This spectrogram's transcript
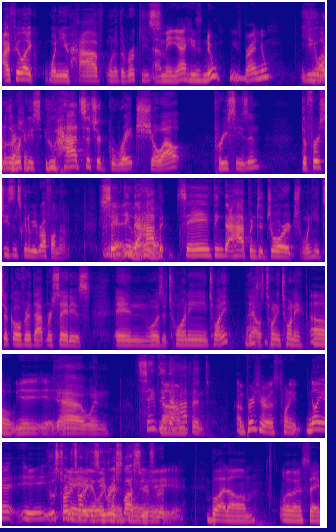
I feel like when you have one of the rookies, I mean, yeah, he's new. He's brand new. There's you a get lot one of the rookies who had such a great show out preseason. The first season's going to be rough on them. Same Yeah, thing that it happened. Same thing that happened to George when he took over that Mercedes in what was it, 2020? Yeah, it was 2020. Oh yeah, yeah, yeah. Yeah, when same thing No, that I'm- happened. I'm pretty sure it was 20. No, yeah, it, was 2020 'cause he raced last year for- Yeah, yeah. But um, what was I gonna say?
